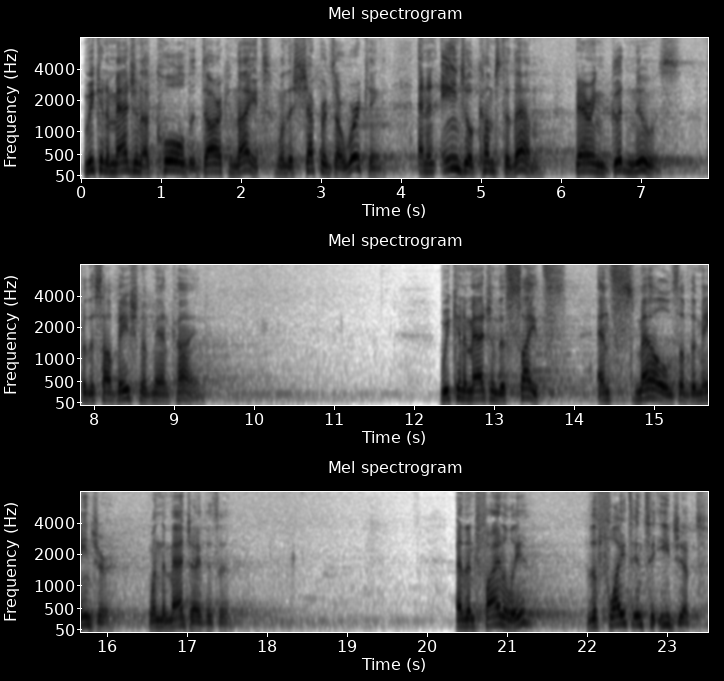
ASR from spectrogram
We can imagine a cold, dark night when the shepherds are working and an angel comes to them bearing good news for the salvation of mankind. We can imagine the sights and smells of the manger when the Magi visit. And then finally, the flight into Egypt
